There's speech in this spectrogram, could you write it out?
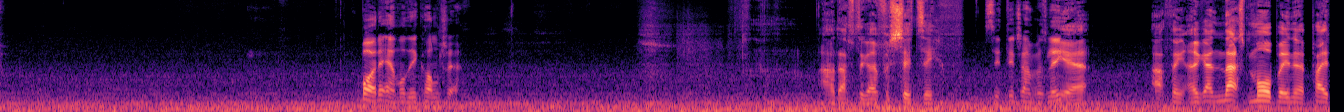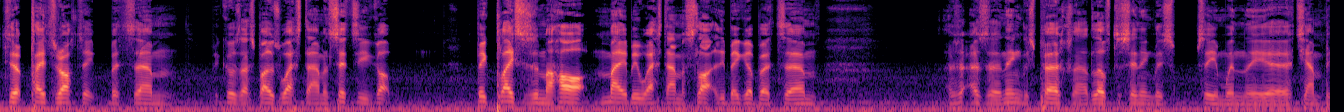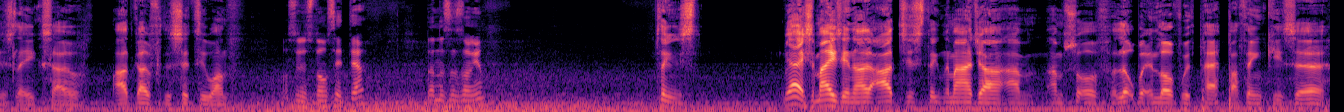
Bare én av de kan skje. I'd have to go for City. City Champions League? Yeah, I think again that's more being a patri- patriotic, but um, because I suppose West Ham and City got big places in my heart. Maybe West Ham are slightly bigger, but um, as, as an English person, I'd love to see an English team win the uh, Champions League. So I'd go for the City one. Hva syns du om City denne sesongen? I think it's yeah, it's amazing. I, I just think the manager. I'm, I'm sort of a little bit in love with Pep. I think he's. Uh,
